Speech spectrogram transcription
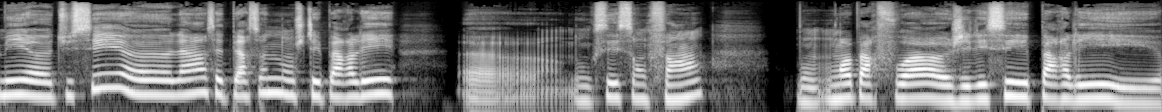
mais tu sais, là, cette personne dont je t'ai parlé, donc c'est sans fin. Bon, moi, parfois, j'ai laissé parler et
